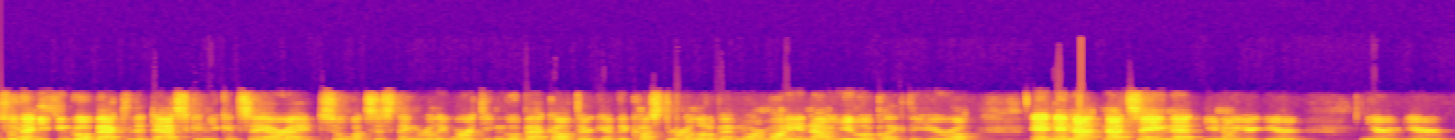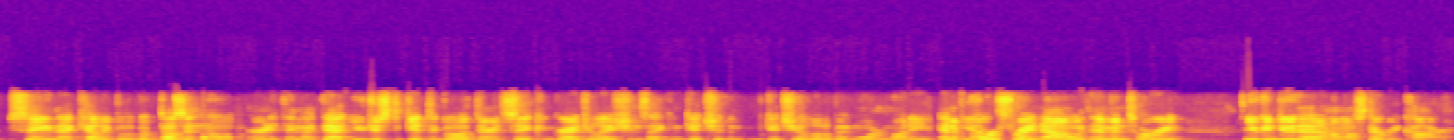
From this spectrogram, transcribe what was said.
so yes. then you can go back to the desk and you can say all right so what's this thing really worth you can go back out there give the customer a little bit more money and now you look like the hero and, mm-hmm. and not not saying that you know you're you're you're you're saying that Kelley Blue Book doesn't know or anything like that. You just get to go out there and say congratulations, I can get you the, get you a little bit more money. And of yep. course, right now with inventory, you can do that on almost every car.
